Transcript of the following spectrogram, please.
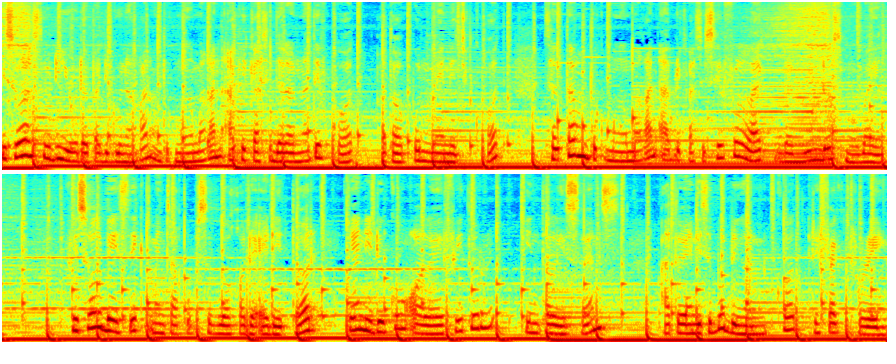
Visual Studio dapat digunakan untuk mengembangkan aplikasi dalam native code ataupun managed code, serta untuk mengembangkan aplikasi Silverlight dan Windows Mobile. Visual Basic mencakup sebuah kode editor yang didukung oleh fitur IntelliSense atau yang disebut dengan code refactoring.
